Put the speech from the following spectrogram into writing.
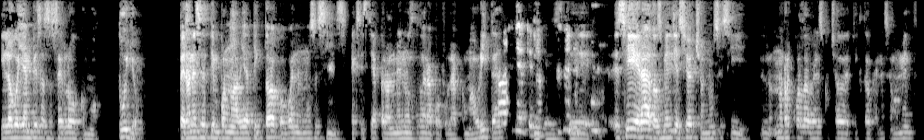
y luego ya empiezas a hacerlo como tuyo. Pero en ese tiempo no había TikTok, o bueno, no sé si existía, pero al menos no era popular como ahorita. Que Y, este, sí, era 2018, no sé si, no, no recuerdo haber escuchado de TikTok en ese momento.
